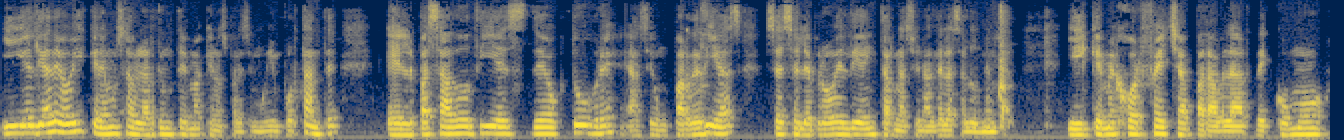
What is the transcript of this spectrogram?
Y el día de hoy queremos hablar de un tema que nos parece muy importante, el pasado 10 de octubre, hace un par de días, se celebró el Día Internacional de la Salud Mental. Y qué mejor fecha para hablar de cómo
